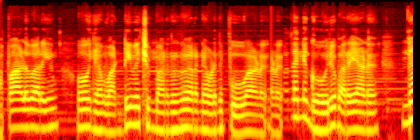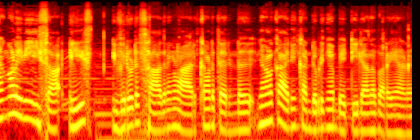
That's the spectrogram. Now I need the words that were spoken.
അപ്പോൾ ആൾ പറയും ഓ ഞാൻ വണ്ടി വെച്ച് മറന്നു എന്ന് പറഞ്ഞ് അവിടെ നിന്ന് പോവാണ്. അപ്പോൾ തന്നെ ഗോരു പറയാണ് ഞങ്ങൾ ഇനി ഈ സാ ഈ ഇവരുടെ സാധനങ്ങൾ ആർക്കാണ് തരേണ്ടത്? ഞങ്ങൾക്ക് ആരെയും കണ്ടുപിടിക്കാൻ പറ്റിയില്ല എന്ന് പറയാണ്.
